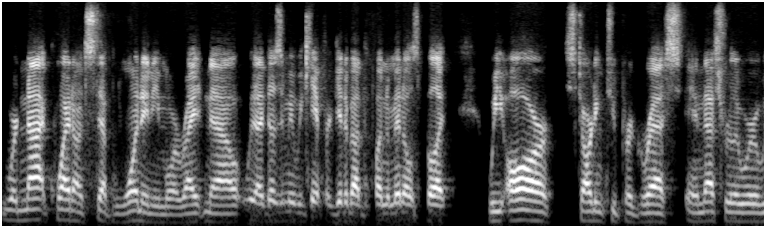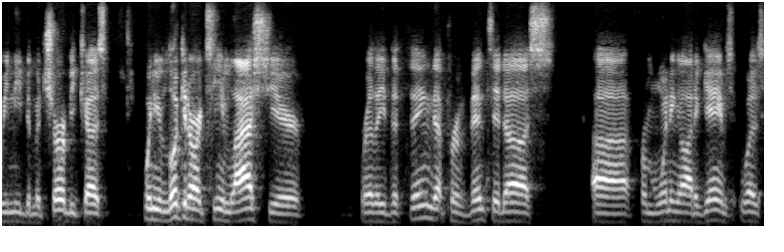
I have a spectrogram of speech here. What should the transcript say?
we're not quite on step one anymore right now. That doesn't mean we can't forget about the fundamentals, but we are starting to progress. And that's really where we need to mature because when you look at our team last year, really the thing that prevented us uh, from winning a lot of games was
